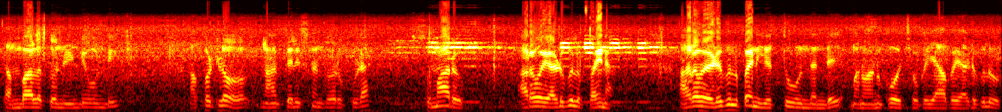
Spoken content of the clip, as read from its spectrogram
స్తంభాలతో నిండి ఉండి అప్పట్లో నాకు తెలిసినంత వరకు కూడా సుమారు అరవై అడుగుల పైన అరవై అడుగుల పైన ఎత్తు ఉందండి. మనం అనుకోవచ్చు ఒక యాభై అడుగులు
